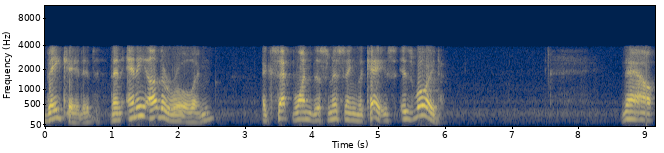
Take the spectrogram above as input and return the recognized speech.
vacated, then any other ruling, except one dismissing the case, is void. Now,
